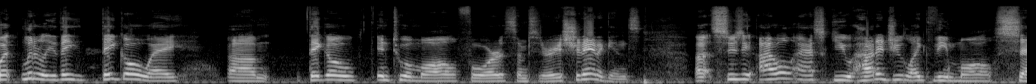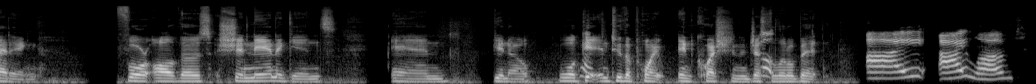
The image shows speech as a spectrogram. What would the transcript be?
But literally, they, they go away. Um, they go into a mall for some serious shenanigans. Uh, Susy, I will ask you, how did you like the mall setting for all those shenanigans? And, you know, we'll get into the point in question in just a little bit. I I loved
